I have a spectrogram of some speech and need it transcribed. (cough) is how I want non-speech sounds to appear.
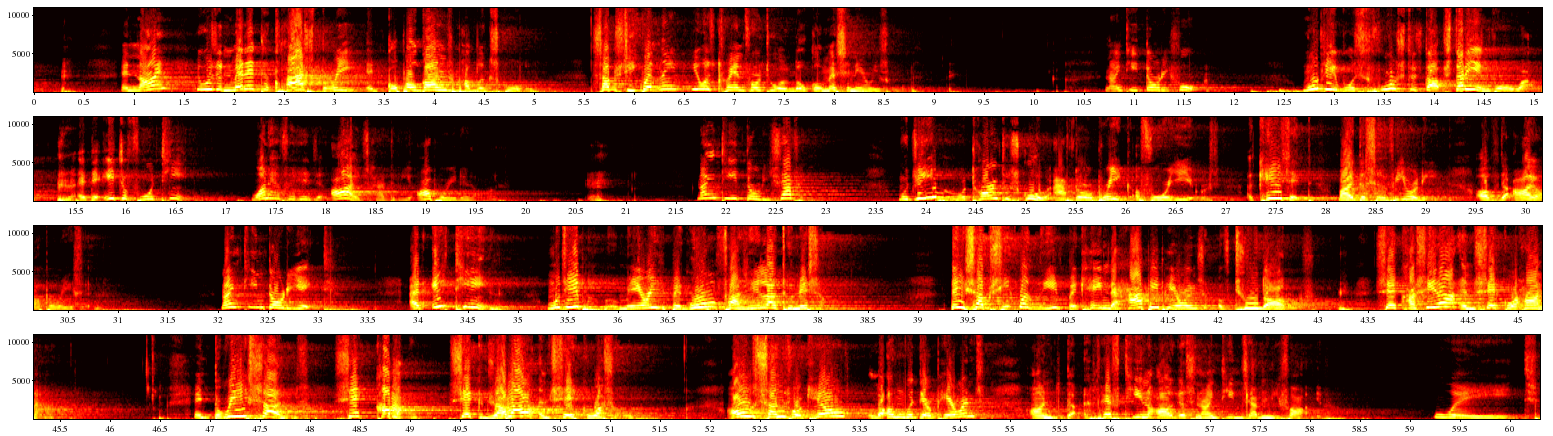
At nine, he was admitted to Class 3 at Gopalganj Public School. Subsequently, he was transferred to a local missionary school. 1934. Mujib was forced to stop studying for a while (clears throat) at the age of 14. One of his eyes had to be operated on. 1937. Mujib returned to school after a break of four years, occasioned by the severity of the eye operation. 1938. At 18, Mujib married Begum Fazilatunnesa. They subsequently became the happy parents of two daughters, Sheikh Hasina and Sheikh Rehana and three sons, Sheikh Kamal, Sheikh Jamal, and Sheikh Russel. All the sons were killed along with their parents on 15 August 1975. Wait.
